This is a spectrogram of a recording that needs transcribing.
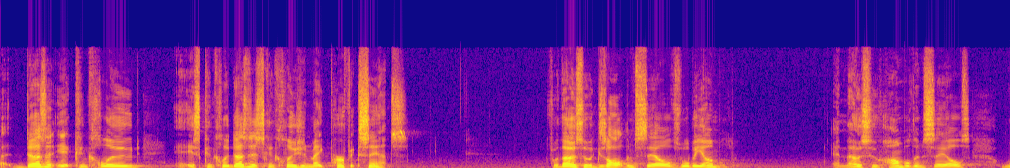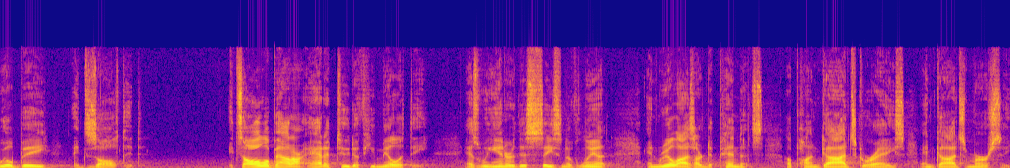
uh, doesn't it conclude, conclude, doesn't its conclusion make perfect sense? For those who exalt themselves will be humbled, and those who humble themselves will be exalted. It's all about our attitude of humility as we enter this season of Lent and realize our dependence upon God's grace and God's mercy.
